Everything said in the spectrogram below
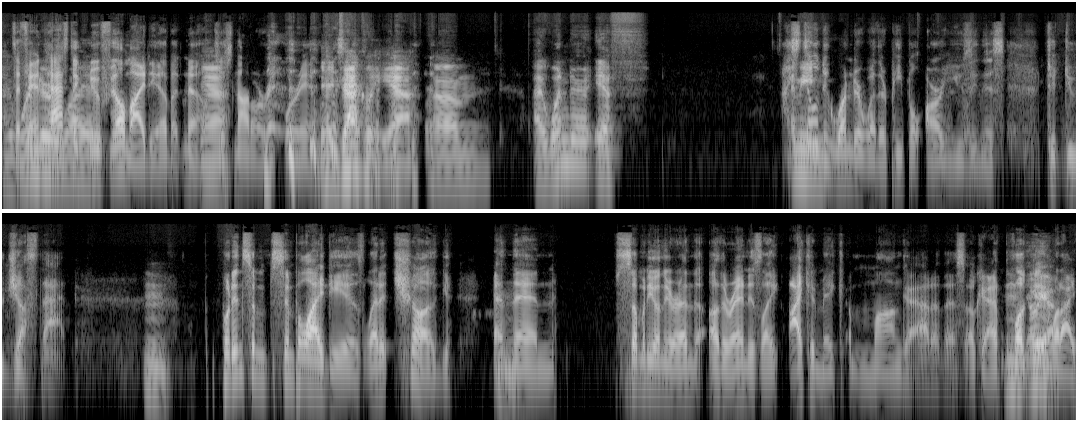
I it's a wonder fantastic why it- new film idea, but no, Yeah. just not already. We're in. Exactly. Yeah. Um, I wonder if I, I still mean- do wonder whether people are using this to do just that. Hmm. Put in some simple ideas, let it chug, and Mhm. then somebody on the other end, the other end is like, I can make a manga out of this. Okay, I Mm, plugged oh, in yeah. what I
